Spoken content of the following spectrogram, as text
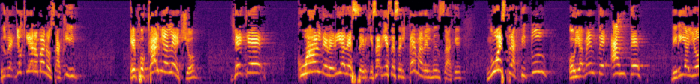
yo quiero, hermanos, aquí enfocarme al hecho de que cuál debería de ser, quizás, y ese es el tema del mensaje, nuestra actitud, obviamente, ante, diría yo,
